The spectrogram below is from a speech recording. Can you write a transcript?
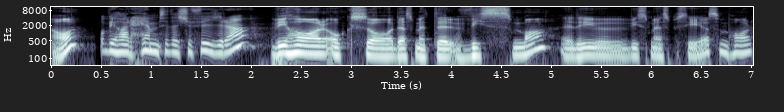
ja, Och vi har hemsida 24. Vi har också det som heter Visma. Eh, Det är ju Visma SPC som har.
